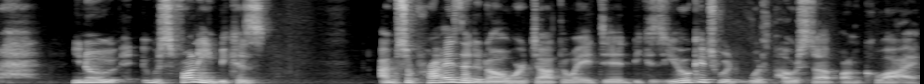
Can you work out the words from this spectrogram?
you know, it was funny because I'm surprised that it all worked out the way it did because Jokic would, would post up on Kawhi,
